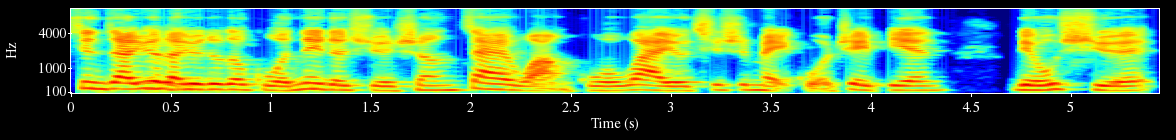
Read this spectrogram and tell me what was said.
现在越来越多的国内的学生在往国外，尤其是美国这边留学，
